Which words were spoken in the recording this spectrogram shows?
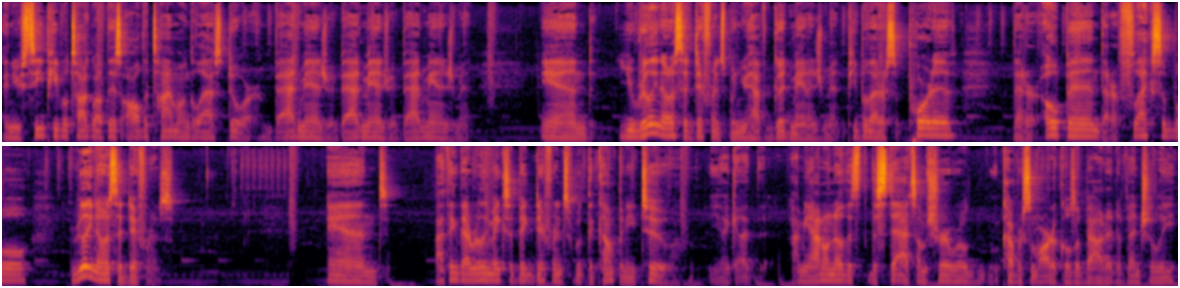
And you see people talk about this all the time on Glassdoor bad management, bad management, bad management. And you really notice a difference when you have good management. People that are supportive that are open that are flexible you really notice a difference. And i think that really makes a big difference with the company too. Like i, I mean i don't know the, the stats. I'm sure we'll cover some articles about it eventually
